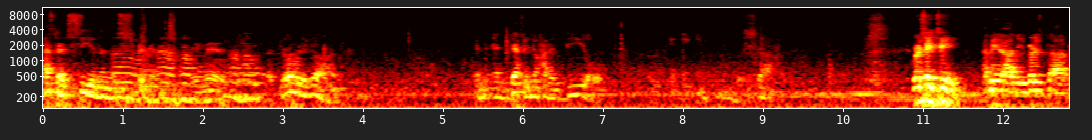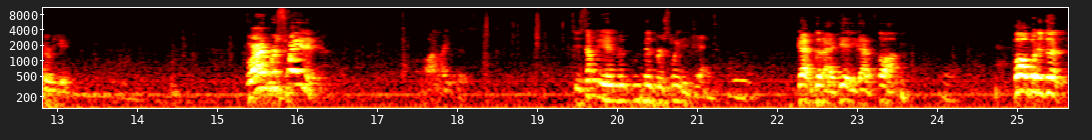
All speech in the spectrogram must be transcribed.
I start seeing in the uh-huh, spirit. Uh-huh, Amen. Uh-huh. Glory to God. And, and definitely know how to deal with stuff. Verse 18. I mean, I mean, verse uh, 38. For I am persuaded. Oh, I like this. See, some of you haven't been persuaded yet. Got a good idea, you got a thought. Paul put it good.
